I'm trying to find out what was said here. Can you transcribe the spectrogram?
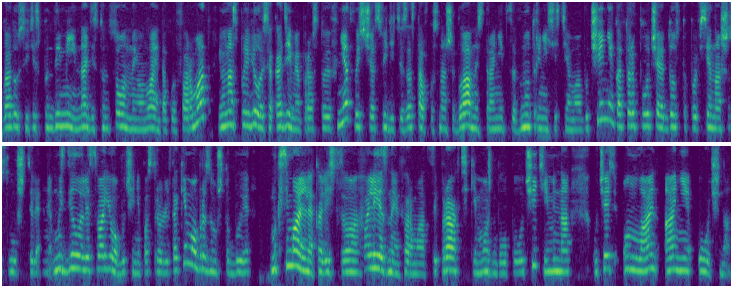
году в связи с пандемией на дистанционный онлайн такой формат, и у нас появилась Академия Простоев нет. Вы сейчас видите заставку с нашей главной страницы внутренней системы обучения, которой получают доступ все наши слушатели. Мы сделали свое обучение, построили таким образом, чтобы максимальное количество полезной информации, практики можно было получить именно учась онлайн, а не очно.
